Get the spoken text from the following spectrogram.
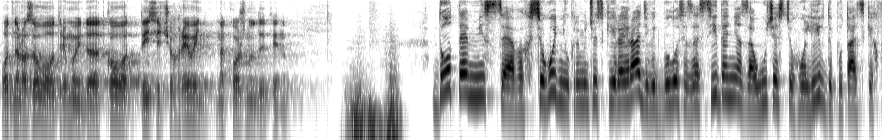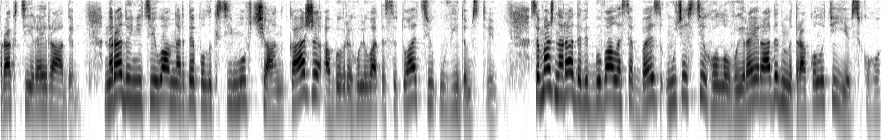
одноразово отримують додатково тисячу гривень на кожну дитину. До тем місцевих сьогодні у Кременчуцькій райраді відбулося засідання за участю голів депутатських фракцій райради. Нараду ініціював нардеп Олексій Мовчан. каже, аби врегулювати ситуацію у відомстві. Сама ж нарада відбувалася без участі голови райради Дмитра Колотієвського.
